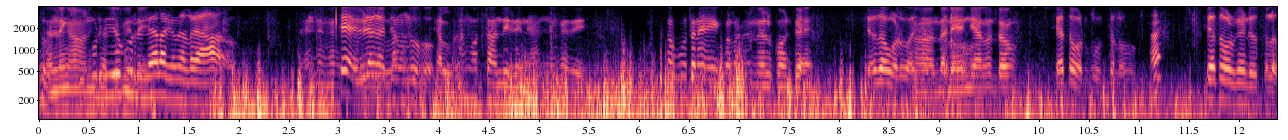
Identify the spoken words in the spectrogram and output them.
తెల్లంగా నుంచి అటు వస్తుంది ఇది అది ఉత్తపోతున్నాయి కొలగా మేలుకుంటే చేత పడుకో దాన్ని ఏం చేయాలంటావు? చేత పడుకో చేత పడుకోండి ఉత్తలు.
